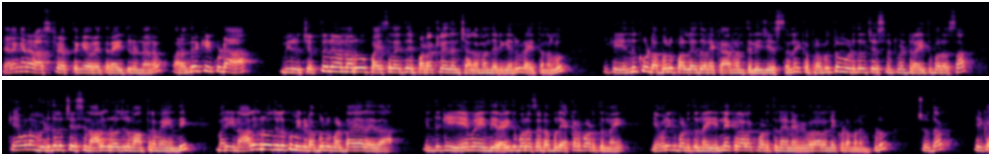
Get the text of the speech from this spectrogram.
తెలంగాణ రాష్ట్ర వ్యాప్తంగా ఎవరైతే రైతులు ఉన్నారో వారందరికీ కూడా మీరు చెప్తూనే ఉన్నారు పైసలు అయితే పడట్లేదని చాలామంది అడిగారు రైతన్నలు. ఇక ఎందుకు డబ్బులు పడలేదు అనే కారణం తెలియజేస్తాను. ఇక ప్రభుత్వం విడుదల చేసినటువంటి రైతు భరోసా కేవలం విడుదల చేసి నాలుగు రోజులు మాత్రమే అయింది. మరి ఈ నాలుగు రోజులకు మీకు డబ్బులు పడ్డాయా లేదా? ఇంతకీ ఏమైంది? రైతు భరోసా డబ్బులు ఎక్కడ పడుతున్నాయి? ఎవరికి పడుతున్నాయి? ఎన్ని ఎకరాలకు పడుతున్నాయి అనే వివరాలన్నీ కూడా మనం ఇప్పుడు చూద్దాం. ఇక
